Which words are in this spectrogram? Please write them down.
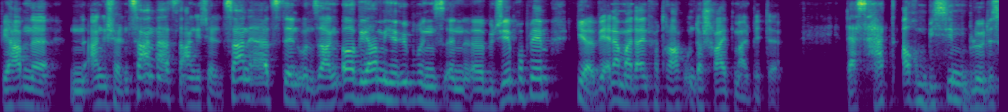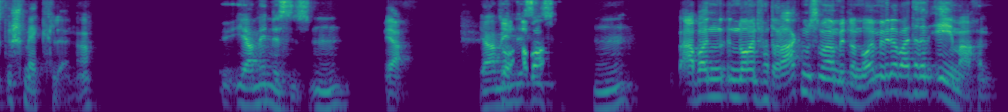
Wir haben eine, einen angestellten Zahnarzt, eine angestellte Zahnärztin und sagen, oh, wir haben hier übrigens ein äh, Budgetproblem. Hier, wir ändern mal deinen Vertrag, unterschreib mal bitte. Das hat auch ein bisschen ein blödes Geschmäckle. Ne? Ja, mindestens. Mhm. Ja. Ja, mindestens. So, aber, mhm aber einen neuen Vertrag müssen wir mit einer neuen Mitarbeiterin eh machen.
